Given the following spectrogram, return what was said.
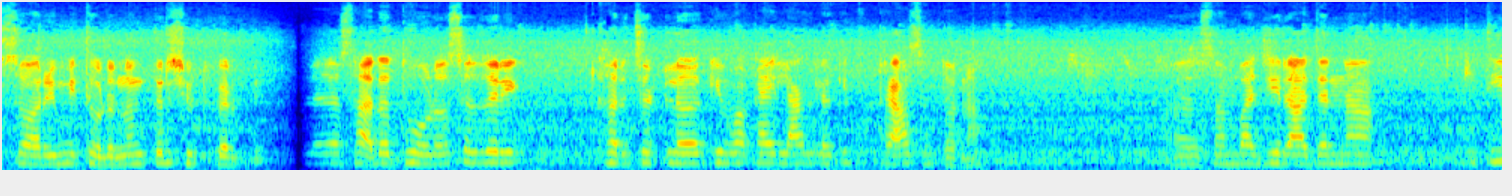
सॉरी मी थोडं नंतर शूट करते. आपल्याला साधं थोडंसं जरी खर्चटलं किंवा काही लागलं की त्रास होतो ना. संभाजी राजांना किती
